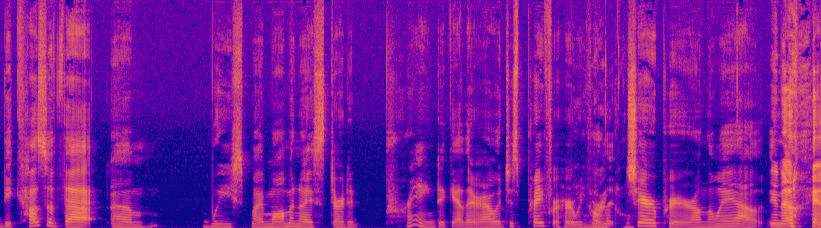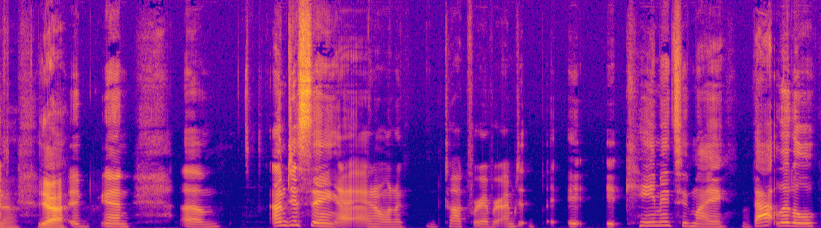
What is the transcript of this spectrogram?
because of that, um, we, my mom and I started praying together. I would just pray for her. We Oh, called very it cool. chair prayer on the way out, you know? And, Yeah. Yeah. and, and um, I'm just saying, I, I don't want to talk forever. I'm just, it, it came into my, that little,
